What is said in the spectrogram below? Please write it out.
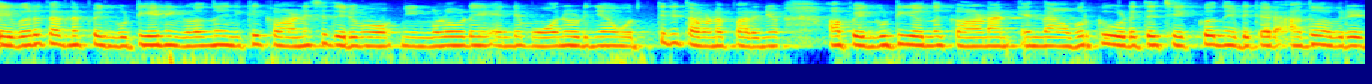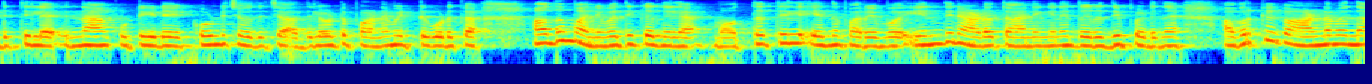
ലിവർ തന്ന പെൺകുട്ടിയെ നിങ്ങളൊന്ന് എനിക്ക് കാണിച്ചു തരുമോ? നിങ്ങളോട് എന്റെ മോനോട് ഞാൻ ഒത്തിരി തവണ പറഞ്ഞു ആ പെൺകുട്ടിയെ ഒന്ന് കാണാൻ എന്നാൽ അവർക്ക് കൊടുത്ത ചെക്ക് ഒന്ന് എടുക്കാൻ അതും അവരെടുത്തില്ല എന്നാൽ ആ കുട്ടിയുടെ അക്കൗണ്ട് ചോദിച്ച് അതിലോട്ട് പണം ഇട്ട് കൊടുക്കുക. അതും അനുവദിക്കുന്നില്ല. മൊത്തത്തിൽ എന്ന് പറയുമ്പോൾ എന്തിനാണോ താനിങ്ങനെ ധൃതിപ്പെടുന്നത്? അവർക്ക് കാണണമെന്ന്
